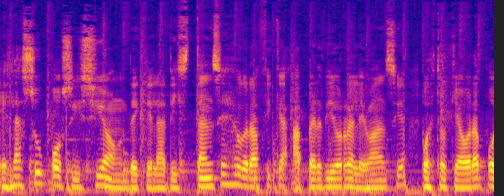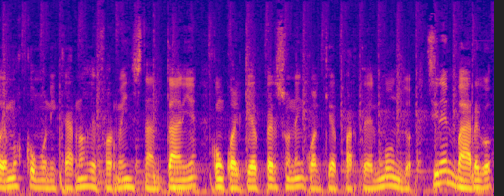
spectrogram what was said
es la suposición de que la distancia geográfica ha perdido relevancia, puesto que ahora podemos comunicarnos de forma instantánea con cualquier persona en cualquier parte del mundo. Sin embargo,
